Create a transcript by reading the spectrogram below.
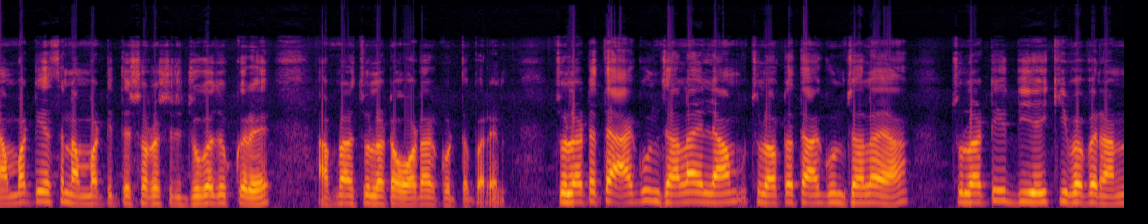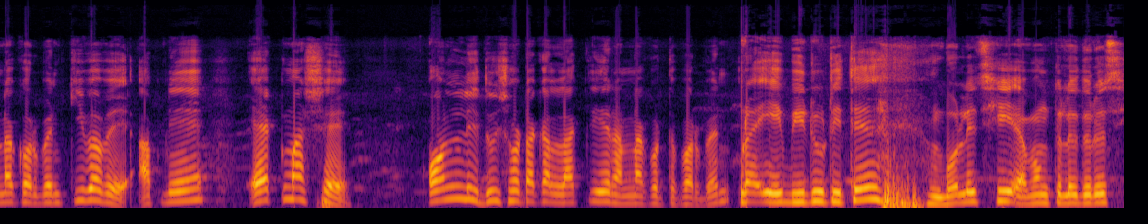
নাম্বারটি আছে, নাম্বারটিতে সরাসরি যোগাযোগ করে আপনারা চুলাটা অর্ডার করতে পারেন। চুলাটাতে আগুন জ্বালাইলাম, চুলাটাতে আগুন জ্বালায়া চুলাটি দিয়ে কীভাবে রান্না করবেন, কীভাবে আপনি এক মাসে অনলি দুইশো টাকার লাকড়িয়ে রান্না করতে পারবেন। আমরা এই ভিডিওটিতে বলেছি এবং তুলে ধরেছি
